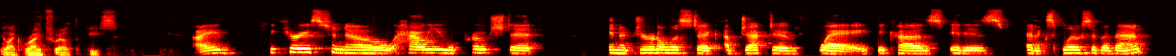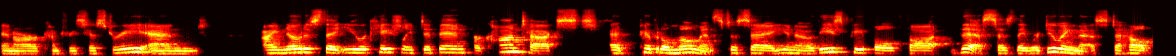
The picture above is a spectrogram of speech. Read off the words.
like right throughout the piece I'd be curious to know how you approached it in a journalistic, objective way, because it is an explosive event in our country's history. And I noticed that you occasionally dip in for context at pivotal moments to say, you know, these people thought this as they were doing this to help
